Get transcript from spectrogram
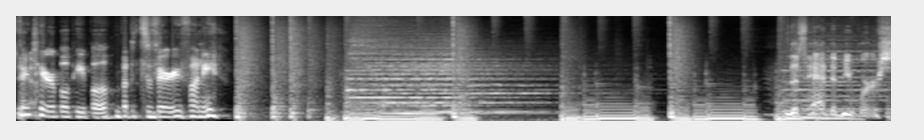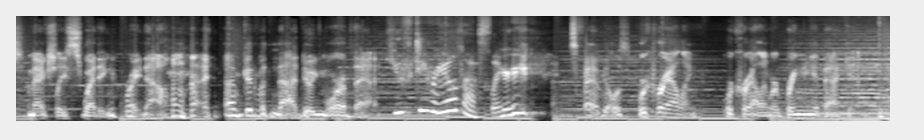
They're yeah. terrible people, but it's very funny. This had to be worse. I'm actually sweating right now. I'm good with not doing more of that. You've derailed us, Larry. It's fabulous. We're corralling. We're corralling. We're bringing it back in.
